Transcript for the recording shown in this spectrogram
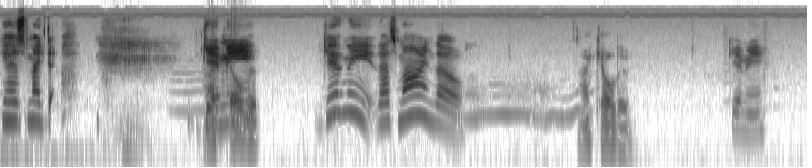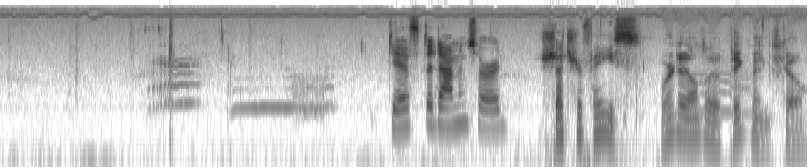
Yes, my. Di- I Give killed me. it. Give me. That's mine, though. I killed it. Give Give the diamond sword. Shut your face. Where did all the pigments go?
